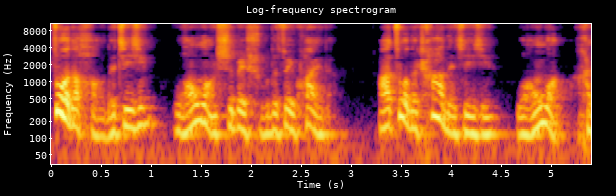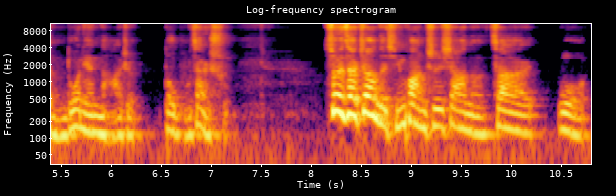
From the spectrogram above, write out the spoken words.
做得好的基金往往是被赎的最快的，而做得差的基金往往很多年拿着都不再赎。所以在这样的情况之下呢，在我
